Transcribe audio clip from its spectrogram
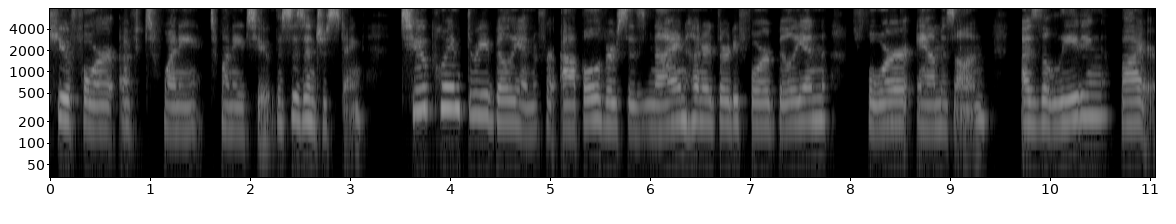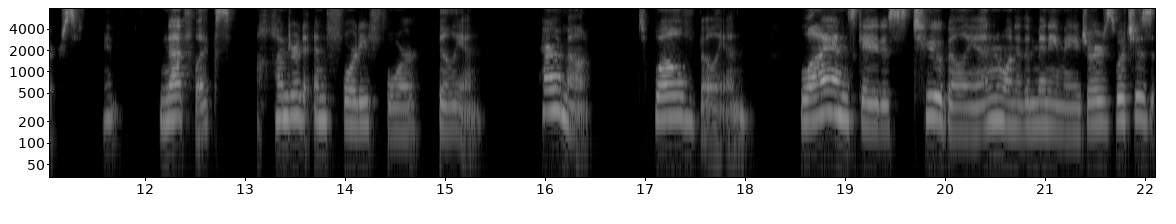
Q4 of 2022? This is interesting. 2.3 billion for Apple versus 934 billion for Amazon as the leading buyers. Netflix 144 billion. Paramount 12 billion. Lionsgate is 2 billion, one of the mini majors, which is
